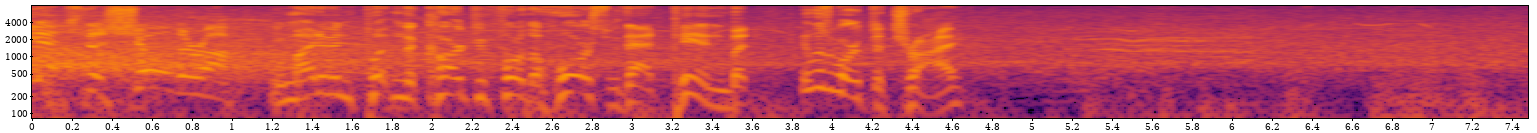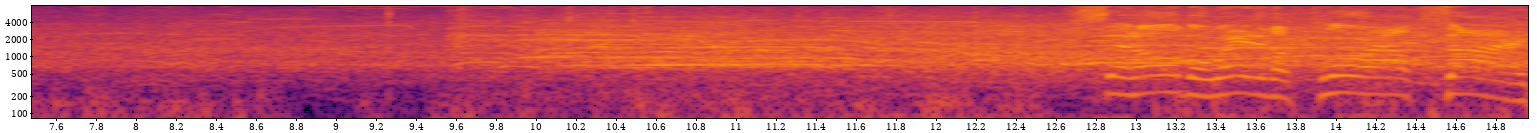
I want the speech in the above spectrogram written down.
Gets the shoulder up. He might have been putting the cart before the horse with that pin, but it was worth a try. Sent all the way to the floor outside.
